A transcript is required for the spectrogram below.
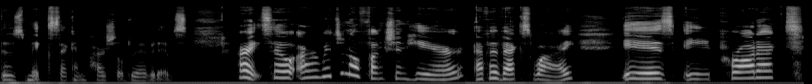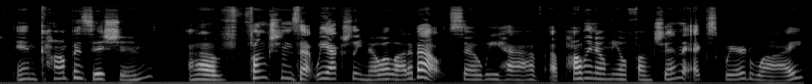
those mixed second partial derivatives. All right, so our original function here, f of xy, is a product and composition of functions that we actually know a lot about. So we have a polynomial function, x squared y,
